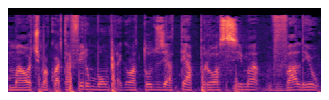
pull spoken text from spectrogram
Uma ótima quarta-feira, um bom pregão a todos e até a próxima. Valeu!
